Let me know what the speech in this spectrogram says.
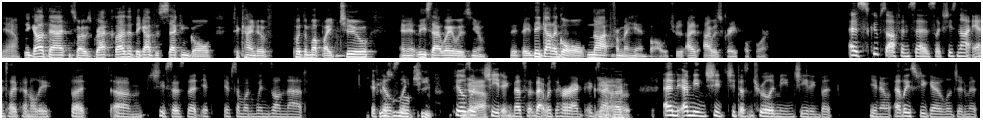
Yeah. they got that. So I was gra- glad that they got the second goal to kind of put them up by two. And at least that way was, you know, they, they, they got a goal, not from a handball, which was, I, I was grateful for. As Scoops often says, like she's not anti-penalty, but um, she says that if if someone wins on that, It feels a little like- cheap. feels Yeah. like cheating. That's that was her exact Yeah. quote. And I mean, she she doesn't truly mean cheating, but you know, at least you get a legitimate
